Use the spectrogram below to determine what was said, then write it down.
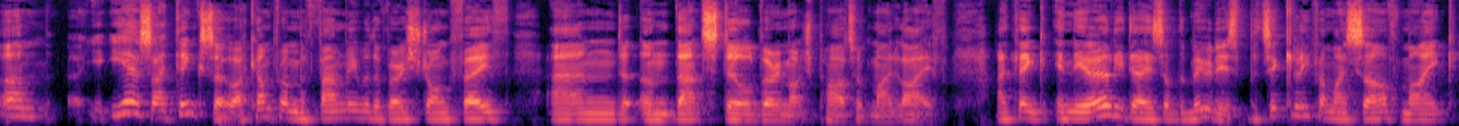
Um, yes, I think so. I come from a family with a very strong faith, and um, that's still very much part of my life. I think in the early days of the Moody's, particularly for myself, Mike,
